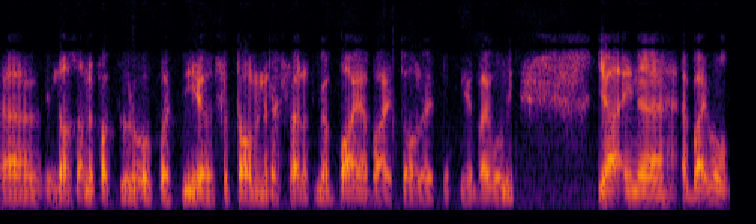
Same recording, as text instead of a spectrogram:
uh, en daar's ander faktore ook wat nie 'n vertaling regverdig nie, maar baie baie tale het nog nie 'n Bybel nie. Ja, en uh, 'n uh, Bybel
